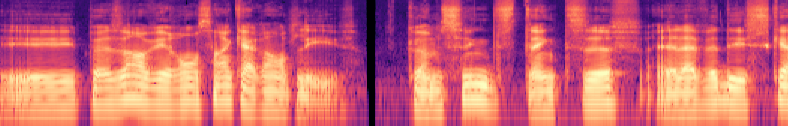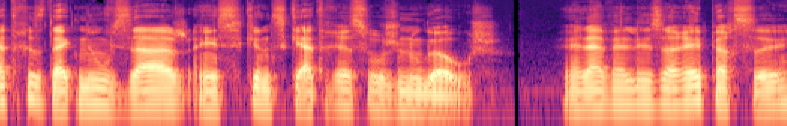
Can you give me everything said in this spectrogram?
et pesait environ 140 livres. Comme signe distinctif, elle avait des cicatrices d'acné au visage ainsi qu'une cicatrice au genou gauche. Elle avait les oreilles percées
